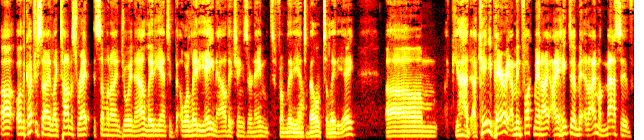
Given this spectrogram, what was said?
Uh, on the countryside, like Thomas Rhett is someone I enjoy now. Lady Ante or Lady A now. They changed their name from Lady Yeah. Antebellum to Lady A. Um, God, uh, Katy Perry. I mean, fuck, man. I, I hate to admit, I'm a massive,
